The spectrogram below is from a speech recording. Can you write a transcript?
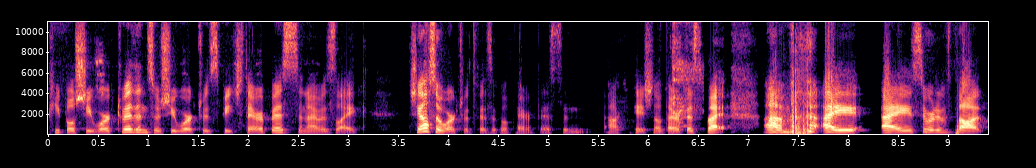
people she worked with. And so she worked with speech therapists. And I was like, she also worked with physical therapists and occupational therapists. But um, I I sort of thought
